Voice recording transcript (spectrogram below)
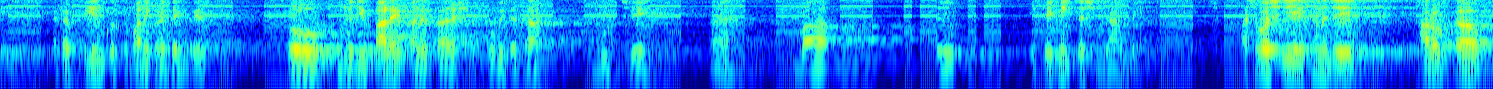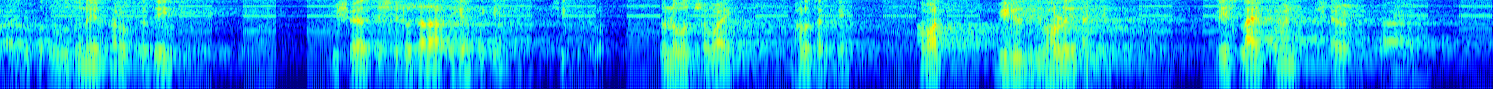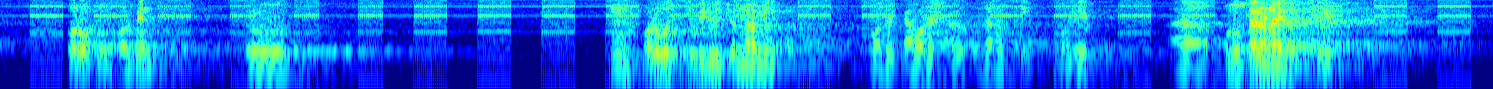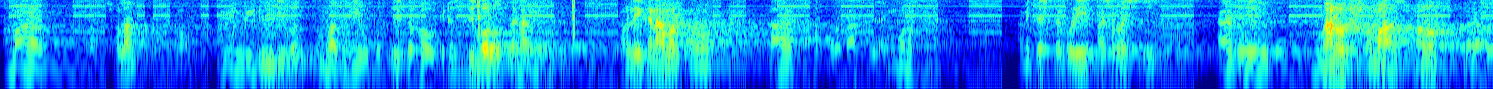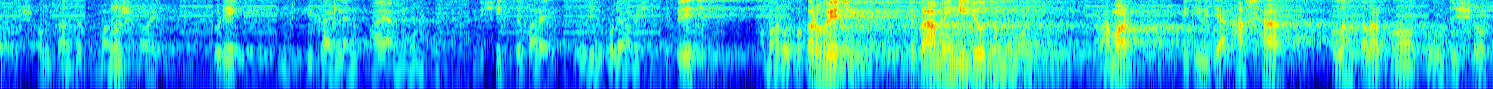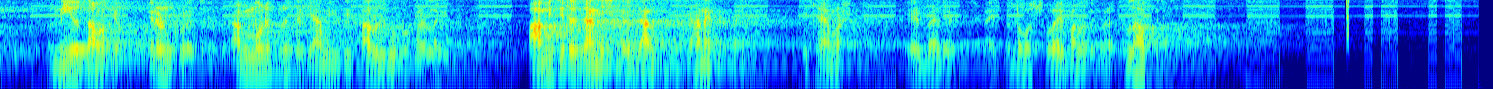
একটা ফিলিং করতে পারে কিনা দেখবে। তো যদি পারে তাহলে তার সে কবিতাটা বুঝছে হ্যাঁ বা এই টেকনিকটা সে জানবে। পাশাপাশি এখানে যে আরও একটা, যে কথোপকথনের আরও একটা যেই বিষয় আছে সেটাও তারা এখান থেকে ধন্যবাদ সবাই, ভালো থাকবে। আমার ভিডিও যদি ভালো লেগে থাকে প্লিজ লাইক কমেন্ট শেয়ার করো এবং করবেন। তো, হুম, পরবর্তী ভিডিওর জন্য আমি তোমাদেরকে আবারও স্বাগত জানাচ্ছি। তোমাদের অনুপ্রেরণায় হচ্ছে আমার চলা আমি ভিডিও দিব, তোমরা যদি উপকৃত হও, এটা যদি বলো, তাহলে আমি তাহলে এখানে আমার কোনো সার্থকতা আছে বলে আমি মনে হয় না। আমি চেষ্টা করি পাশাপাশি যে মানব সমাজ, মানব সন্তান যাতে মানুষ হয়, সঠিক যদি গাইডলাইন পায়, আমি মনে করি যদি শিখতে পারে কেউ যদি বলে আমি শিখতে পেরেছি, আমার উপকার হয়েছে, এতে করে আমি নিজেও ধন্য মনে করি। কারণ আমার পৃথিবীতে আসার আল্লাহ তালার কোনো উদ্দেশ্য, নিয়ত আমাকে প্রেরণ করেছে। আমি মনে করে থাকি আমি যদি কারও যদি উপকারে লাগে আমি যেটা জানি সেটা জানাতে পারি, এটাই আমার সব এর বাইরে ধন্যবাদ সবাই, ভালো থাকবেন। আল্লাহ হাফিজ।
